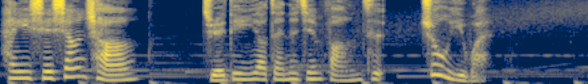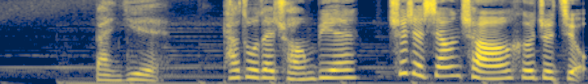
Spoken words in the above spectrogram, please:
和一些香肠，决定要在那间房子。”住一晚。半夜，他坐在床边，吃着香肠，喝着酒。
